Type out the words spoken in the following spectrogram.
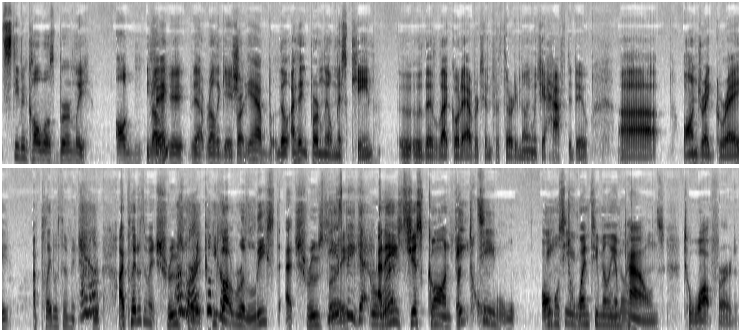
Stephen Caldwell's Burnley, all relegate, yeah, relegation. Yeah, I think Burnley will miss Keane, who, who they let go to Everton for thirty million, which you have to do. Uh, Andre Gray, I played with him at I Shrew- like- I played with him at Shrewsbury. like him, he got released at Shrewsbury, He's been getting and ripped. he's just gone for 18. tw- almost 18. twenty million pounds to Watford.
